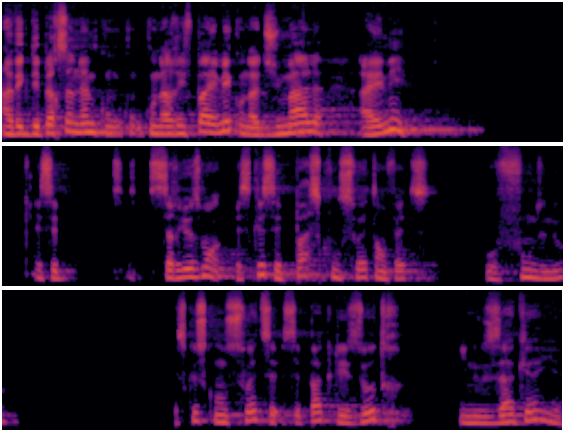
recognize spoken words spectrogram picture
avec des personnes même qu'on n'arrive pas à aimer, qu'on a du mal à aimer. Et c'est sérieusement, est-ce que c'est pas ce qu'on souhaite en fait au fond de nous? Est-ce que ce qu'on souhaite, c'est pas que les autres, ils nous accueillent,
